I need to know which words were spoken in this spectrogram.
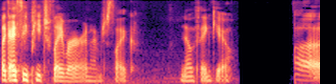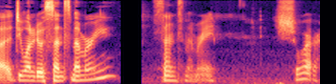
Like, I see peach flavor, and I'm just like, no, thank you. uh, do you want to do a sense memory? Sense memory. Sure.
